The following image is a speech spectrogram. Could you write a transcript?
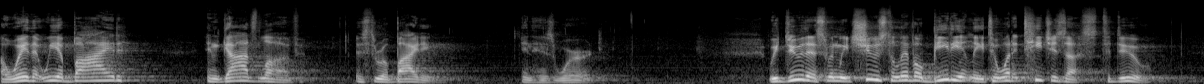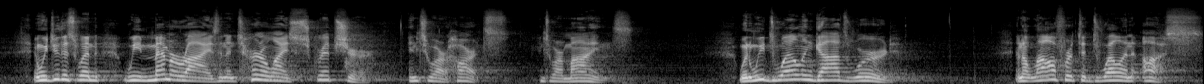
A way that we abide in God's love is through abiding in His Word. We do this when we choose to live obediently to what it teaches us to do. And we do this when we memorize and internalize Scripture into our hearts, into our minds. When we dwell in God's Word and allow for it to dwell in us,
